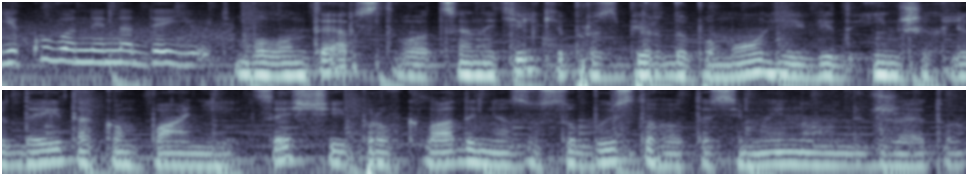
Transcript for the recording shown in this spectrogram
яку вони надають. Волонтерство це не тільки про збір допомоги від інших людей та компаній, це ще й про вкладення з особистого та сімейного бюджету.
